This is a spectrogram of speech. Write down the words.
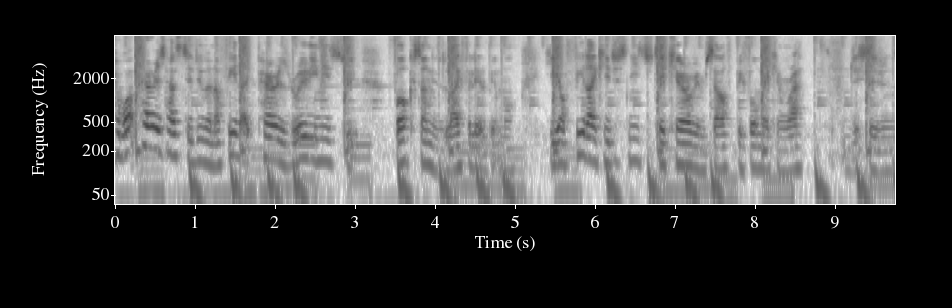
What Perez has to do, and I feel like Perez really needs to focus on his life a little bit more. He, I feel like he just needs to take care of himself before making rat decisions.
